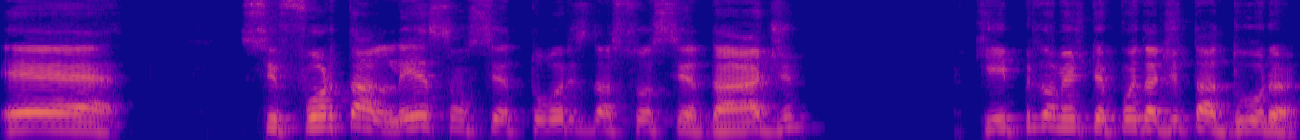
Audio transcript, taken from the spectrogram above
é, se fortaleçam setores da sociedade que, principalmente depois da ditadura,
